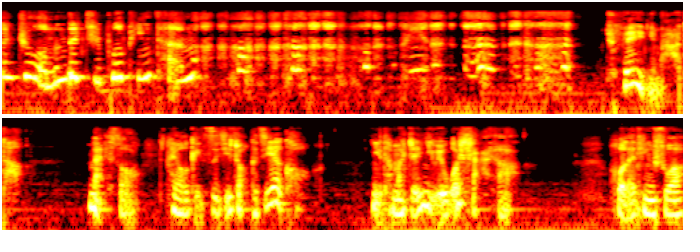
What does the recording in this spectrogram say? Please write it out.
关注我们的直播平台吗？去你妈的！卖骚还要给自己找个借口，你他妈真以为我傻呀？后来听说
